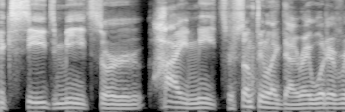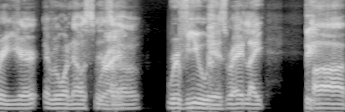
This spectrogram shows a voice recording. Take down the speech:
exceeds meets or high meets or something like that, right? Whatever your everyone else's Right. uh, review is, right? Like uh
